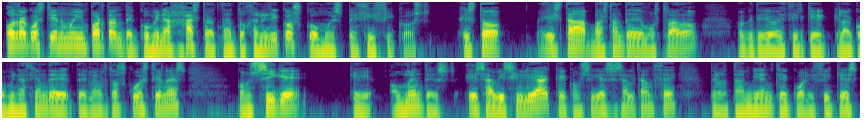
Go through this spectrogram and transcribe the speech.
Otra cuestión muy importante, combina hashtags tanto genéricos como específicos. Esto está bastante demostrado, lo que te digo, decir que, la combinación de, las dos cuestiones consigue que aumentes esa visibilidad, que consigues ese alcance, pero también que cualifiques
